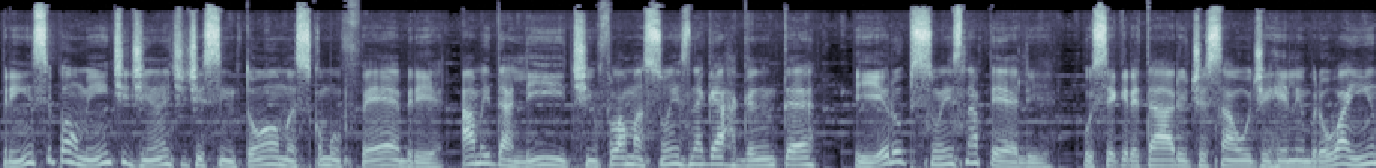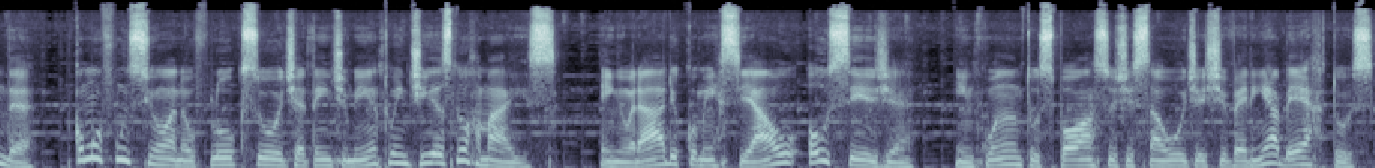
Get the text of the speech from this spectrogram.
principalmente diante de sintomas como febre, amidalite, inflamações na garganta e erupções na pele. O secretário de Saúde relembrou ainda como funciona o fluxo de atendimento em dias normais, em horário comercial, ou seja, enquanto os postos de saúde estiverem abertos,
